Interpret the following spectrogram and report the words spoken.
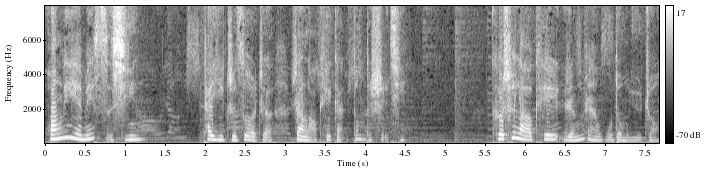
黄丽也没死心，她一直做着让老 K 感动的事情，可是老 K 仍然无动于衷。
